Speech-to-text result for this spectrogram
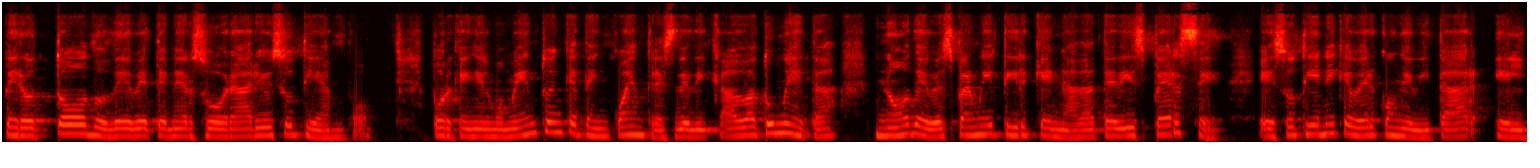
pero todo debe tener su horario y su tiempo, porque en el momento en que te encuentres dedicado a tu meta, no debes permitir que nada te disperse. Eso tiene que ver con evitar el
